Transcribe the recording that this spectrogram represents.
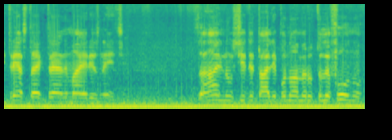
і 300, як треба, немає різниці. Загально всі деталі по номеру телефону.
